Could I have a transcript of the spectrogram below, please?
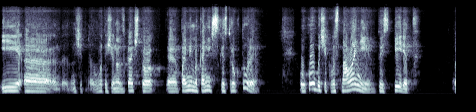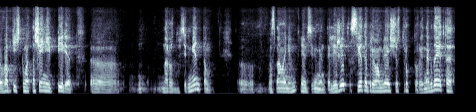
И э, значит, вот еще надо сказать, что э, помимо конической структуры, у колбочек в основании, то есть перед, в оптическом отношении перед э, наружным сегментом, в основании внутреннего сегмента лежит светопреломляющая структура. Иногда это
